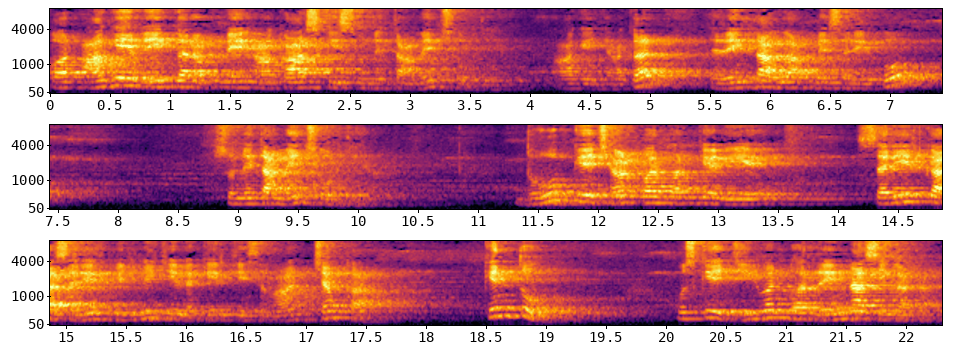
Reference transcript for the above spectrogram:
और आगे रेंगकर अपने आकाश की शून्यता में छोड़ दिया। आगे जाकर रेंगता हुआ अपने शरीर को शून्यता में छोड़ दिया। धूप के क्षण पर भर के लिए शरीर का शरीर बिजली की लकीर के समान चमका। किंतु उसके जीवन भर रेंगना सीखा था।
